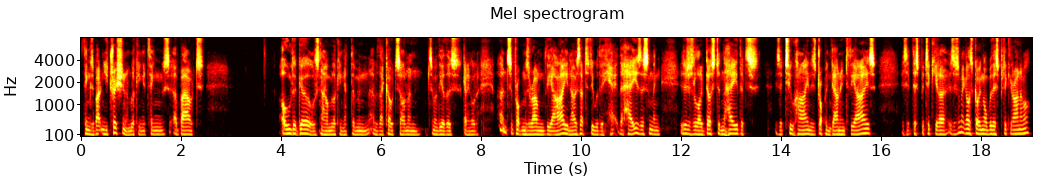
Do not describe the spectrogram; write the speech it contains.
things about nutrition. I'm looking at things about older girls now. I'm looking at them and, and their coats on, and some of the others getting older, and some problems around the eye. You know, is that to do with the the hay? Is there something? Is there just a lot of dust in the hay that's is it too high and is dropping down into the eyes? Is it this particular? Is there something else going on with this particular animal?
